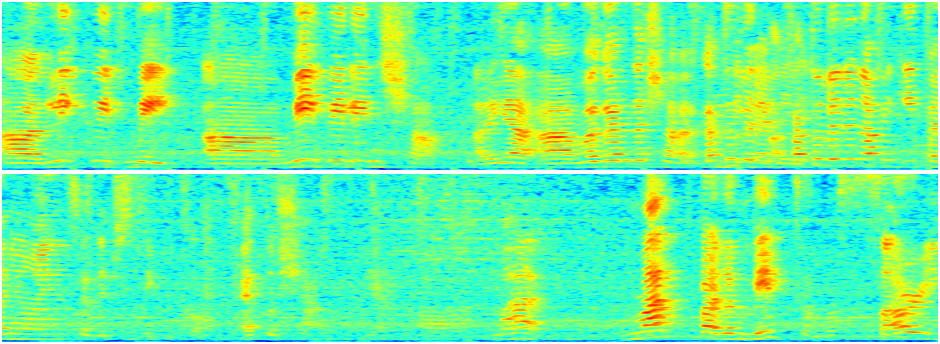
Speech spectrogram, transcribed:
ah, liquid mate. Ah, Maybelline siya. Ay, ah, maganda siya. Katulad, katulad na nakikita nyo ngayon sa lipstick ko. Ito siya. Yan. Uh, matte. Matte pala mate. So, sorry.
